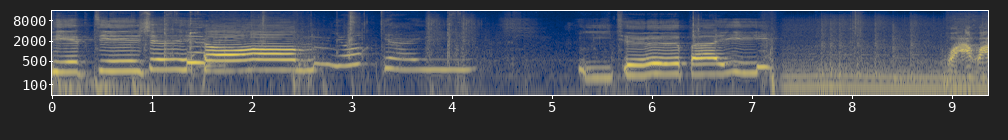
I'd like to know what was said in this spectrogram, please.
ผิดที่ฉันยอมยกใจให้เธอไป ขวาขวา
